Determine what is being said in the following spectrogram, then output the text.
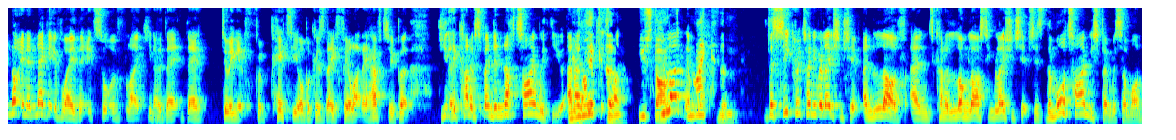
not in a negative way that it's sort of like you know they're they're doing it for pity or because they feel like they have to, but you, they kind of spend enough time with you, and you I like think it's them. like you start you like them. like them. The secret to any relationship and love and kind of long lasting relationships is the more time you spend with someone,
